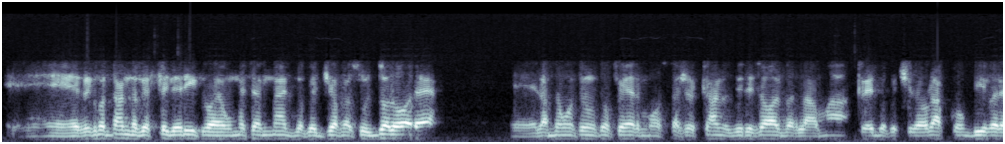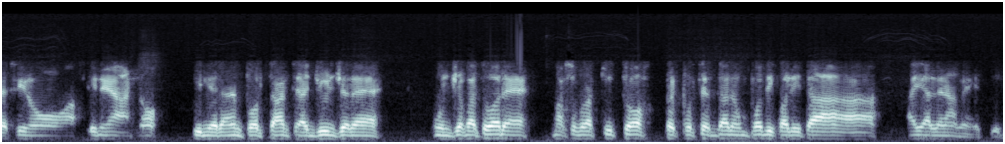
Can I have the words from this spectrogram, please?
eh, ricordando che Federico è un mese e mezzo che gioca sul dolore eh, l'abbiamo tenuto fermo, sta cercando di risolverla, ma credo che ci dovrà convivere fino a fine anno, quindi era importante aggiungere un giocatore, ma soprattutto per poter dare un po' di qualità agli allenamenti.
